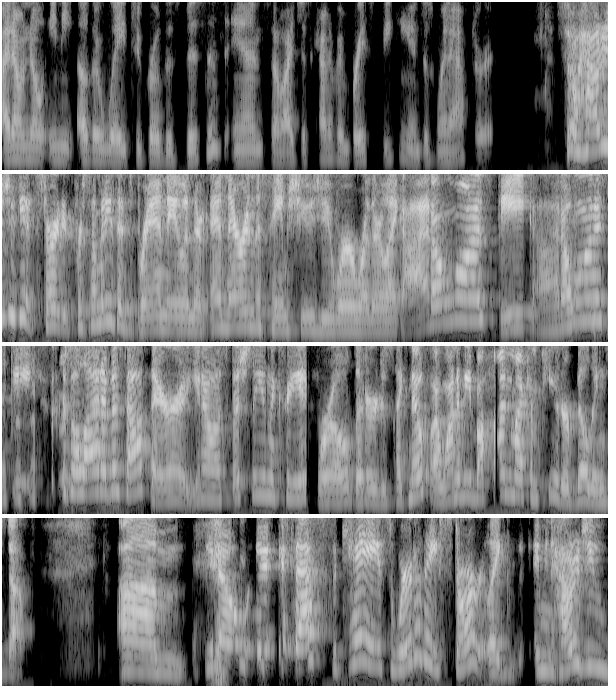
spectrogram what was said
I don't know any other way to grow this business, and so I just kind of embraced speaking and just went after it. So how did you get started for somebody that's brand new and they're and they're in the same shoes you were where they're like I don't want to speak, I don't want to speak. There's a lot of us out there, you know, especially in the creative world that are just like nope, I want to be behind my computer building stuff. Um, you know, if, if that's the case, where do they start? Like I mean, how did you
